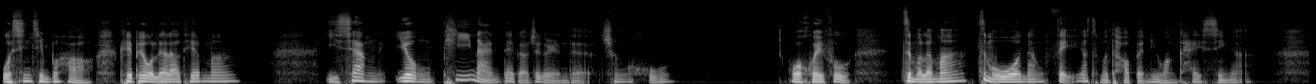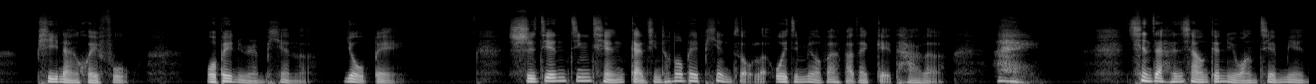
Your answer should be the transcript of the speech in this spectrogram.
我心情不好，可以陪我聊聊天吗？以下用 P 男代表这个人的称呼。我回复。怎么了吗？这么窝囊废，要怎么讨本女王开心啊？P 男回复：我被女人骗了，又被时间、金钱、感情通通被骗走了，我已经没有办法再给他了。唉，现在很想要跟女王见面，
